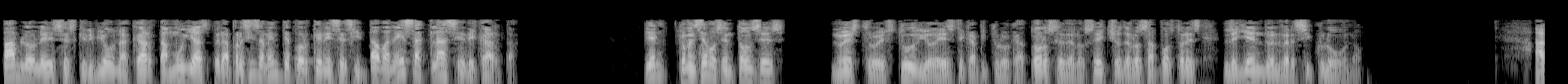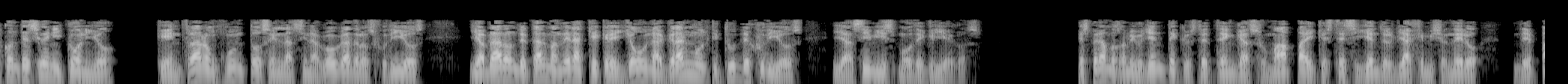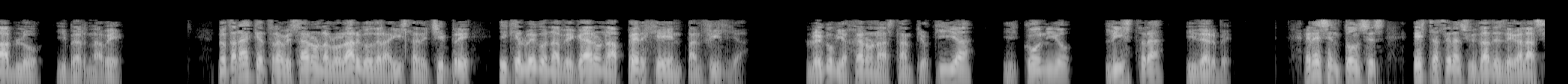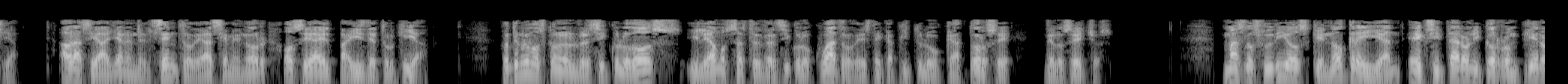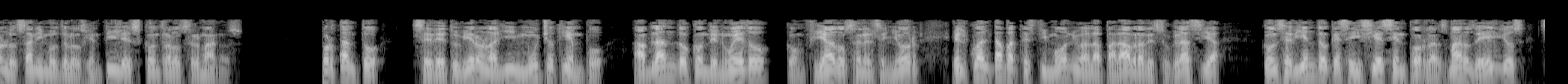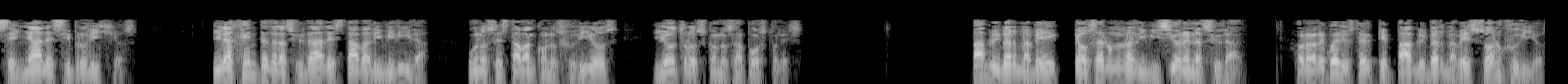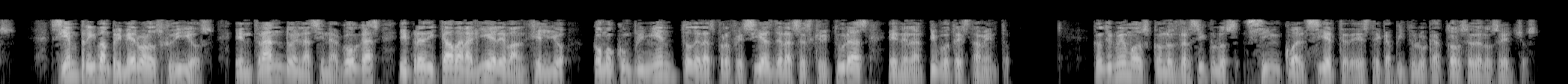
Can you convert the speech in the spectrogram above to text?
Pablo les escribió una carta muy áspera precisamente porque necesitaban esa clase de carta. Bien, comencemos entonces nuestro estudio de este capítulo catorce de los Hechos de los Apóstoles leyendo el versículo uno. Aconteció en Iconio que entraron juntos en la sinagoga de los judíos y hablaron de tal manera que creyó una gran multitud de judíos y asimismo de griegos. Esperamos, amigo oyente, que usted tenga su mapa y que esté siguiendo el viaje misionero de Pablo y Bernabé. Notará que atravesaron a lo largo de la isla de Chipre y que luego navegaron a Perge en Panfilia. Luego viajaron hasta Antioquía, Iconio, Listra y Derbe. En ese entonces, estas eran ciudades de Galacia. Ahora se hallan en el centro de Asia Menor, o sea, el país de Turquía. Continuemos con el versículo dos y leamos hasta el versículo cuatro de este capítulo catorce de los Hechos. Mas los judíos que no creían excitaron y corrompieron los ánimos de los gentiles contra los hermanos. Por tanto, se detuvieron allí mucho tiempo, hablando con denuedo, confiados en el Señor, el cual daba testimonio a la palabra de su gracia, concediendo que se hiciesen por las manos de ellos señales y prodigios. Y la gente de la ciudad estaba dividida, unos estaban con los judíos y otros con los apóstoles. Pablo y Bernabé causaron una división en la ciudad. Ahora recuerde usted que Pablo y Bernabé son judíos. Siempre iban primero a los judíos, entrando en las sinagogas y predicaban allí el Evangelio como cumplimiento de las profecías de las Escrituras en el Antiguo Testamento. Continuemos con los versículos cinco al siete de este capítulo catorce de los Hechos.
